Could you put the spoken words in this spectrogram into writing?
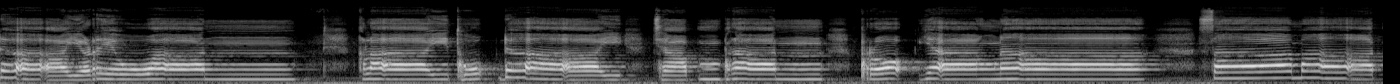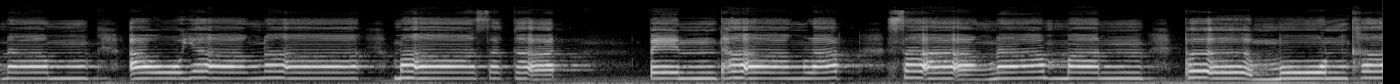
ได้เร็ววันคลายทุกข์ได้ฉับพลัน เพราะยางนาสามารถนำเอายางนามาสกัด เป็นทางลัดสร้างน้ำมัน เพิ่มมูลค่า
